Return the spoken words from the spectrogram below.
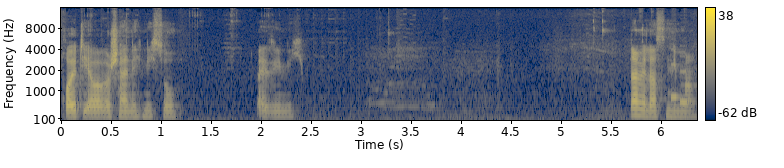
Freut die aber wahrscheinlich nicht so. Weiß ich nicht. Na, wir lassen die mal.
